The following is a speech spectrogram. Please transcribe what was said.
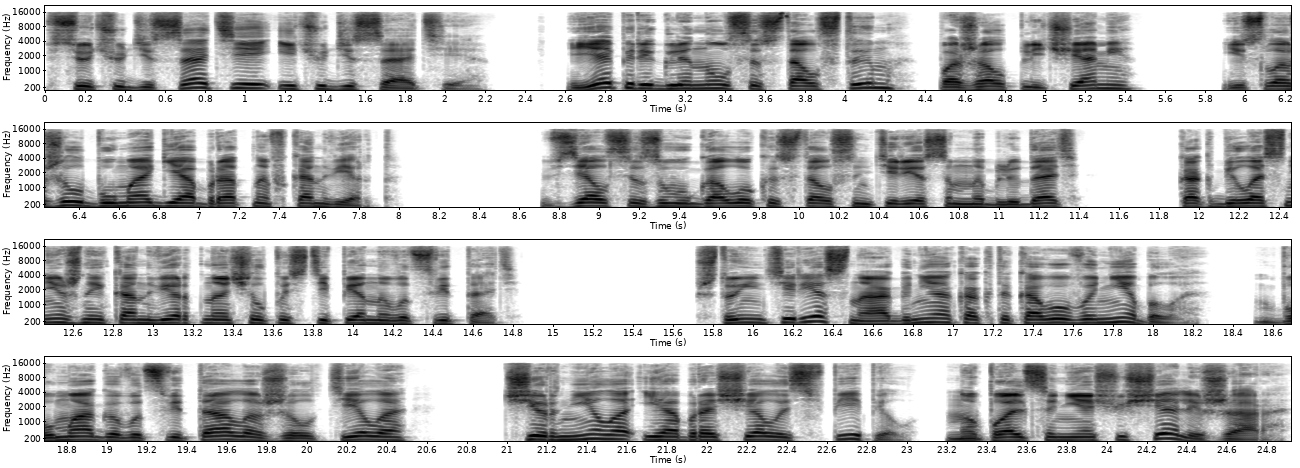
Все чудесатие и чудесатие. Я переглянулся с Толстым, пожал плечами и сложил бумаги обратно в конверт. Взялся за уголок и стал с интересом наблюдать, как белоснежный конверт начал постепенно выцветать. Что интересно, огня как такового не было. Бумага выцветала, желтела, чернела и обращалась в пепел, но пальцы не ощущали жара.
